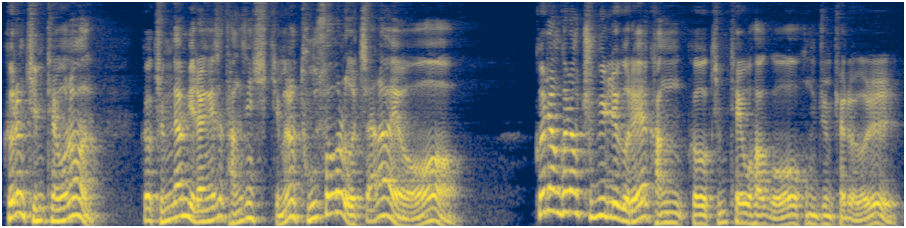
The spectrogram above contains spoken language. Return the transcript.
그런 김태호는 그 경남 밀양에서 당선시키면 두 석을 얻잖아요. 그냥 그냥 죽이려 그래 강 그 김태호하고 홍준표를.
